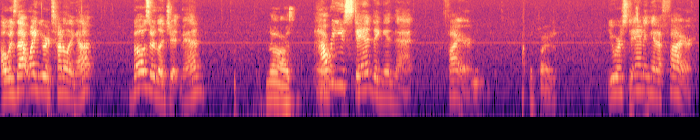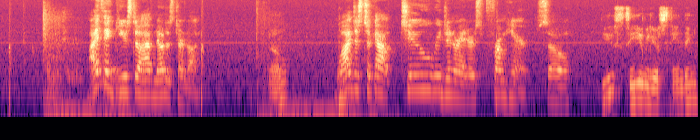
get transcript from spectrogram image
Oh, is that why you were tunneling up? Bows are legit, man. No, I was. How oh, are you standing in that fire? I'm fine. You were standing in a fire. I think you still have Nodus turned on. No? Well, I just took out two regenerators from here, so... Do you see where you're standing?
